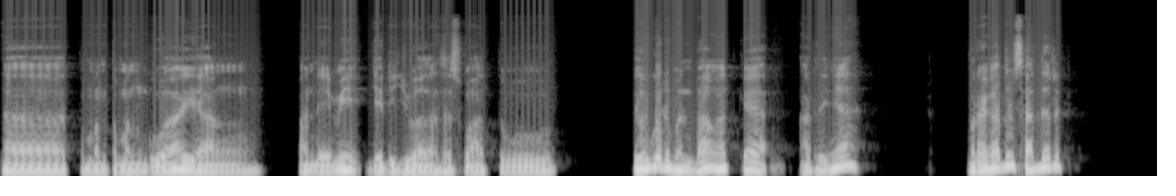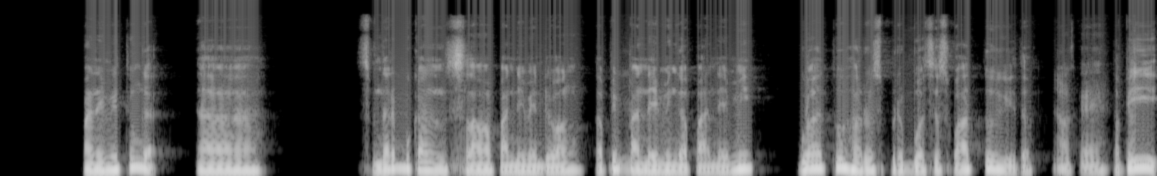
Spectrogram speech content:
eh, teman-teman gue yang pandemi jadi jualan sesuatu. Itu gue demen banget kayak artinya mereka tuh sadar pandemi tuh nggak eh sebenarnya bukan selama pandemi doang, tapi Hmm. pandemi nggak pandemi, gue tuh harus berbuat sesuatu gitu oke tapi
